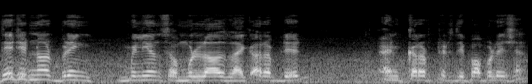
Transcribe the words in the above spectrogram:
They did not bring millions of mullahs like Arab did and corrupted the population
